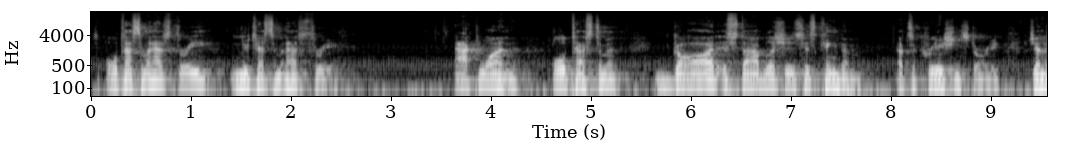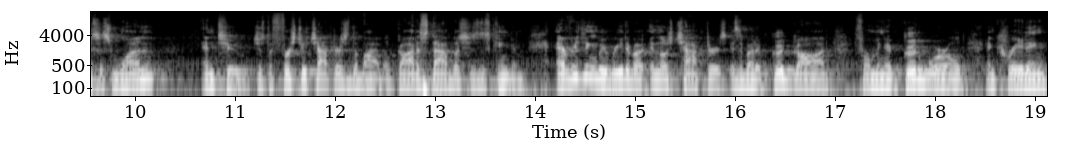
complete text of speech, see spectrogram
So Old Testament has three, New Testament has three. Act one Old Testament. God establishes his kingdom. That's a creation story. Genesis 1 and 2, just the first two chapters of the Bible. God establishes his kingdom. Everything we read about in those chapters is about a good God forming a good world and creating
